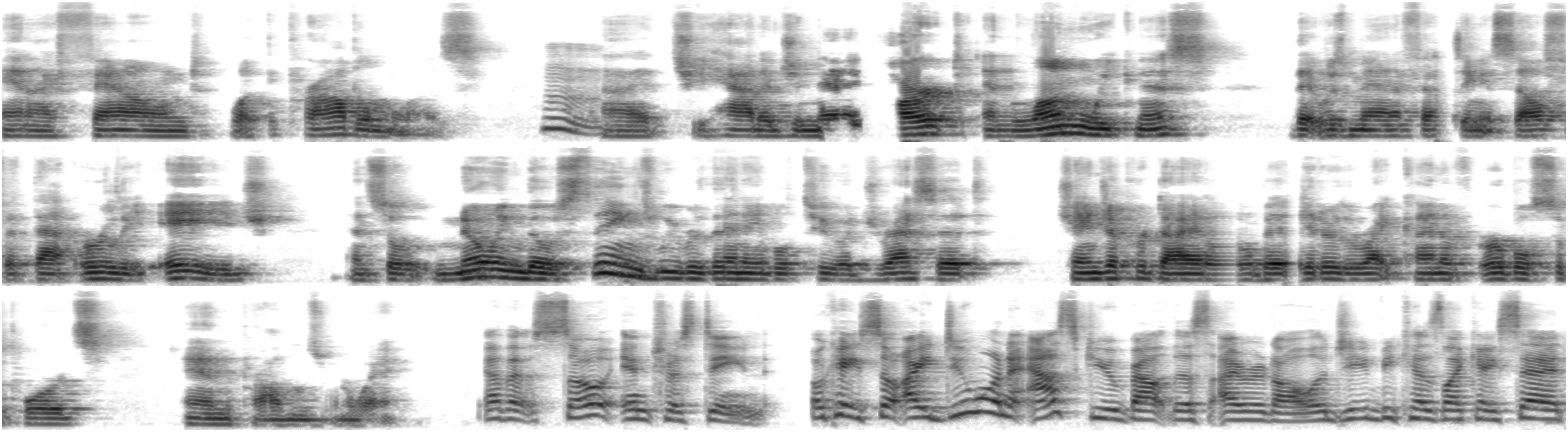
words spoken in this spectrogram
and I found what the problem was. Hmm. Uh, she had a genetic heart and lung weakness that was manifesting itself at that early age. And so, knowing those things, we were then able to address it, change up her diet a little bit, get her the right kind of herbal supports, and the problems went away. Yeah, that's so interesting. Okay, so I do want to ask you about this iridology because, like I said,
